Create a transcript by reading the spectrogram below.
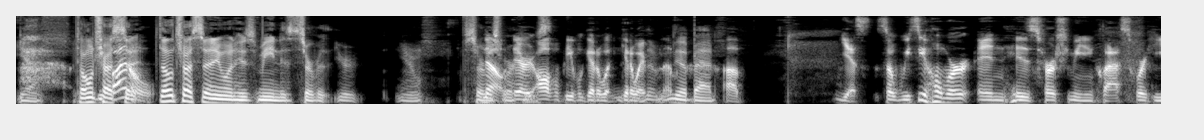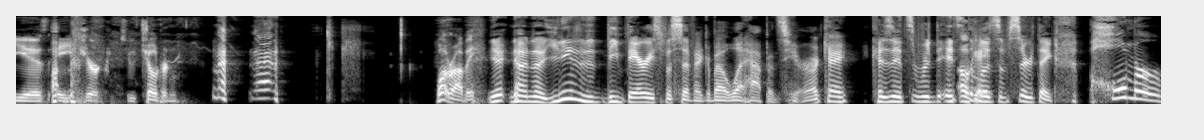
Yeah. Don't The trust final- don't trust anyone who's mean to service your you know service no, workers. they're awful people. Get away, get away from them. They're bad. Uh, yes. So we see Homer in his first communion class, where he is a jerk to children. What, Robbie? You- no, no, you need to be very specific about what happens here, okay? Because it's it's Okay. the most absurd thing. Homer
